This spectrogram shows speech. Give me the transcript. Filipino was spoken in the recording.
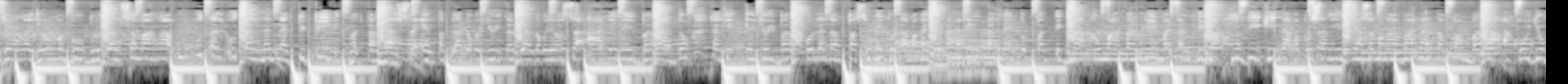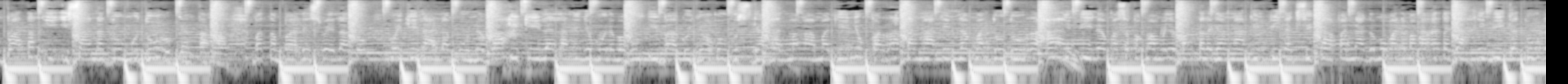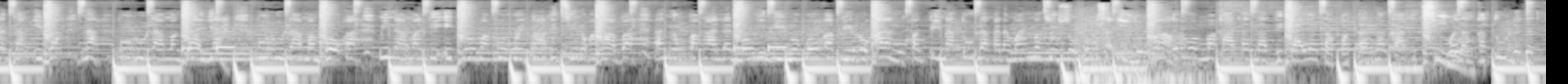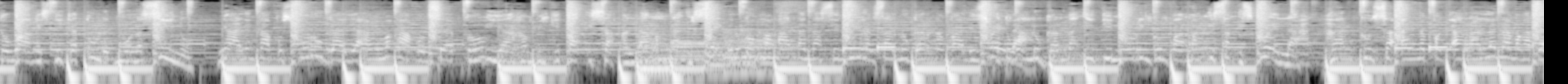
radyo ngayon mabubrutal Sa mga uutal-utal na nagpipilit magtanghal. Sa entablado kayo'y tablado kayo Sa akin ay barado. Kahit kayo'y barako na lang Pasuhin ko lamang kayo ng aking talentong pantigma Kumatariman ng lima Hindi kinakapos ang hilinga sa mga banatang pambara Ako yung batang iisa na dumudurog ng tanga. Ba't ang Valenzuela to? Hoy kilala mo na ba? Kikilalanin nyo muna mabuti bago nyo ko husgahan. Mga mali nyong paratang akin naman duduraan. Hindi naman sa pagmamayabang talagang aking pinagsikapan Na gumawa ng mga kataga. Hindi katulad ng iba na puro lamang gaya Puro lamang boka. Minamaliit nyo ako Hoy bakit sino ka nga ba? Anong pangalan mo? Hindi mo ko kabiruan. Pag pinatulang ka naman magsusumbong sa iyo ma Dalawang makata na di kayang tapatan ng kahit sino. Walang katulad at kawangis, di katulad mo na sino. Ngaling tapos puro gaya ang mga konsepto. Iahambing kita, isa ka lamang na insekto Dalawang makata na sinilang sa lugar ng Ito Valenzuela ang lugar na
